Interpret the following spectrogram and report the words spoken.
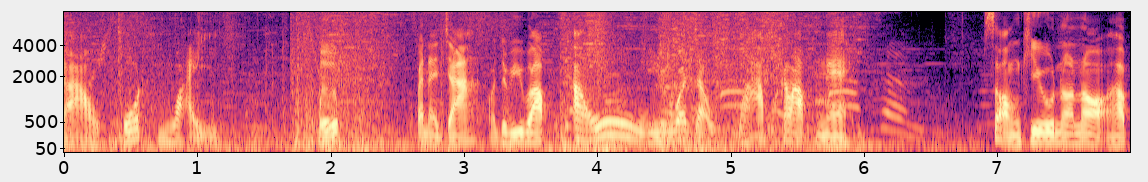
ดาวโคตรไวปึ๊บไปไหนจ๊ะมันจะวิวับเอ้านึกว่าจะวาร์ปกลับไงสองคิวนอนๆครับ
